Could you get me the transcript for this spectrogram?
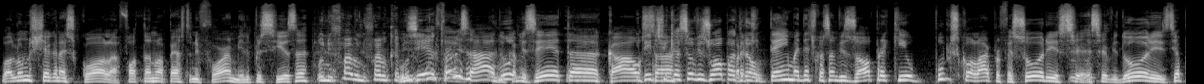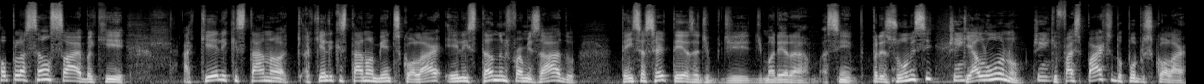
O aluno chega na escola, faltando uma peça do uniforme, ele precisa. Uniforme, uniforme, camiseta? Uniformizado, camiseta, calça. Identificação visual padrão. Para que tenha uma identificação visual para que o público escolar, professores, uhum. servidores e a população saiba que aquele que está no, aquele que está no ambiente escolar, ele estando uniformizado, tem-se a certeza de, de, de maneira assim, presume-se que é aluno, Sim. que faz parte do público escolar.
